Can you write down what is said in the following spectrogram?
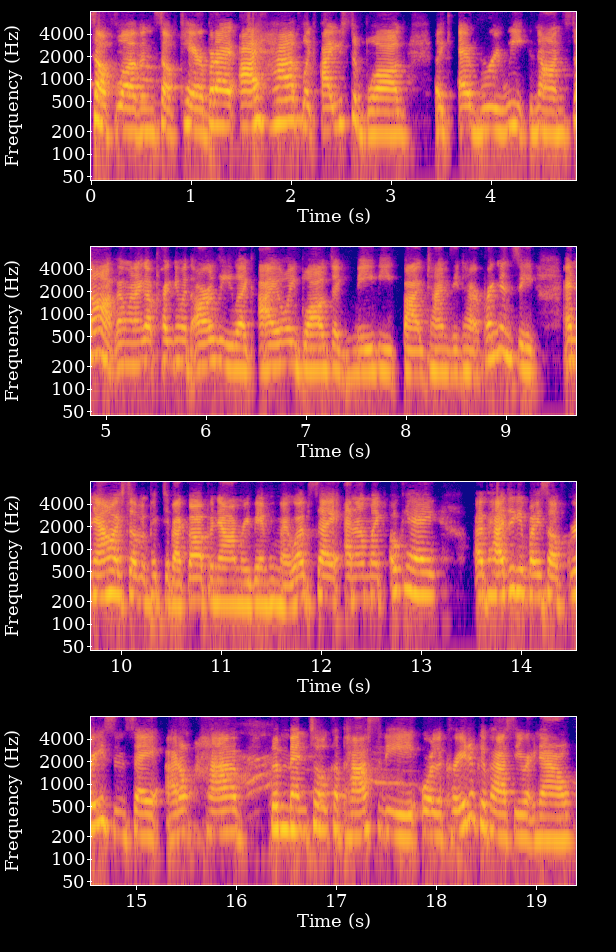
self love and self care. But I, I have like, I used to blog like every week nonstop. And when I got pregnant with Arlie, like I only blogged like maybe five times the entire pregnancy. And now I still haven't picked it back up. And now I'm revamping my website. And I'm like, okay, I've had to give myself grace and say, I don't have the mental capacity or the creative capacity right now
